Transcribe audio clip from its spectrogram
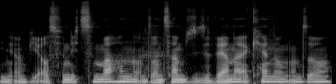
ihn irgendwie ausfindig zu machen. Und sonst haben sie diese Wärmeerkennung und so.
